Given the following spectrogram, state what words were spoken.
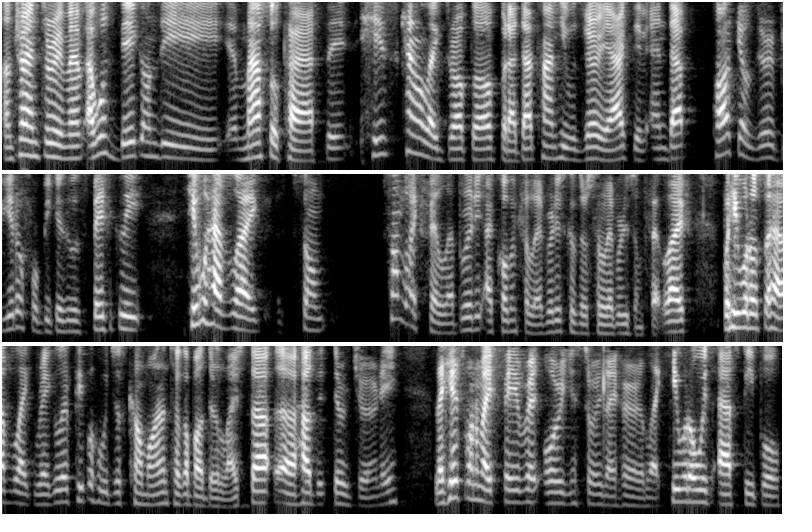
I'm trying to remember. I was big on the Masocast. He's kind of like dropped off, but at that time he was very active, and that podcast was very beautiful because it was basically he would have like some some like celebrity. I call them celebrities because they're celebrities in FetLife. But he would also have like regular people who would just come on and talk about their lifestyle, uh, how th- their journey. Like here's one of my favorite origin stories I heard. Like he would always ask people,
